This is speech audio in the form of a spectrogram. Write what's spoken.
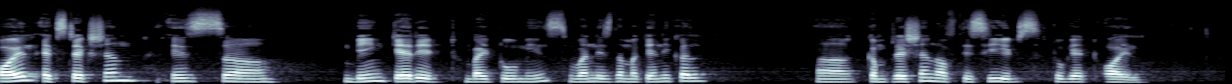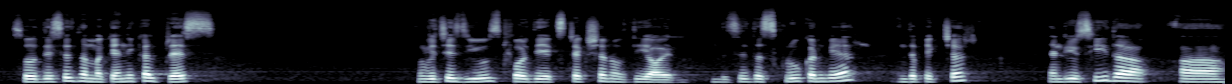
oil extraction is uh, being carried by two means. One is the mechanical uh, compression of the seeds to get oil. So, this is the mechanical press which is used for the extraction of the oil. This is the screw conveyor in the picture. And you see the uh,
